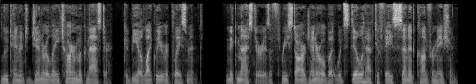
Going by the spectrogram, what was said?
Lieutenant General H.R. McMaster, could be a likely replacement. McMaster is a three-star general but would still have to face Senate confirmation.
